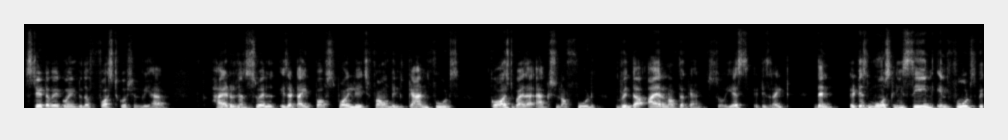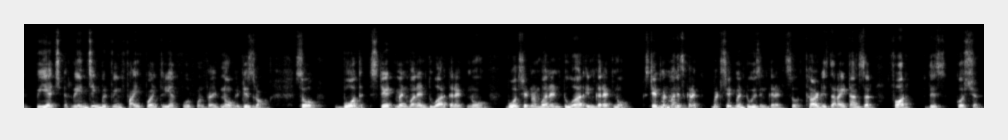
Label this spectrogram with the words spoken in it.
Straight away going to the first question we have. Hydrogen swell is a type of spoilage found in canned foods caused by the action of food with the iron of the can. So yes, it is right. Then it is mostly seen in foods with pH ranging between 5.3 and 4.5. No, it is wrong. So both statement 1 and 2 are correct. No. Both statement 1 and 2 are incorrect. No. Statement 1 is correct, but statement 2 is incorrect. So third is the right answer for this question.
